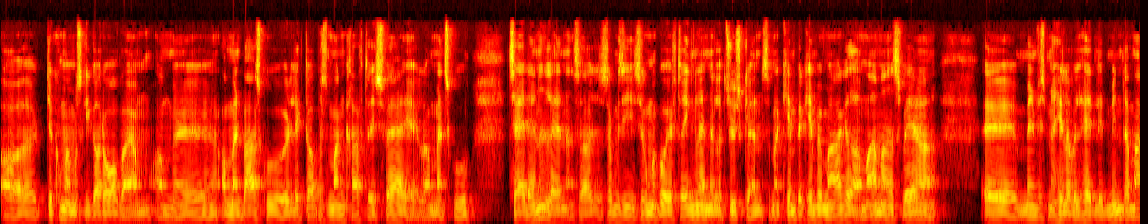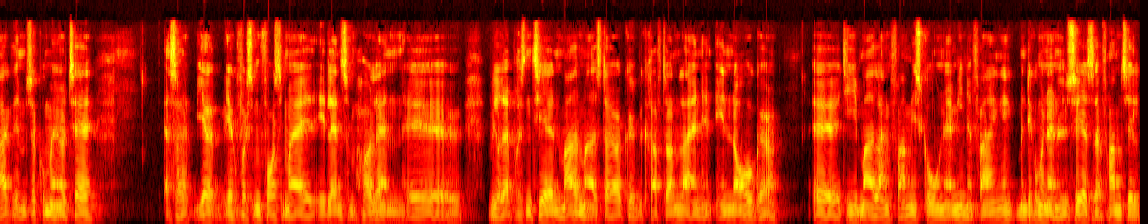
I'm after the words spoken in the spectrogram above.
Og det kunne man måske godt overveje, om, om, øh, om man bare skulle lægge op på så mange kræfter i Sverige, eller om man skulle tage et andet land. Altså, så, kan man sige, så kan man gå efter England eller Tyskland, som er kæmpe, kæmpe markeder og meget, meget sværere Øh, men hvis man hellere vil have et lidt mindre marked, så kunne man jo tage altså, jeg, jeg kunne for eksempel forestille mig, at et land som Holland øh, vil repræsentere en meget, meget større købekraft online, end, end Norge gør. Øh, de er meget langt fremme i skoene af min erfaring, ikke? men det kunne man analysere sig frem til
